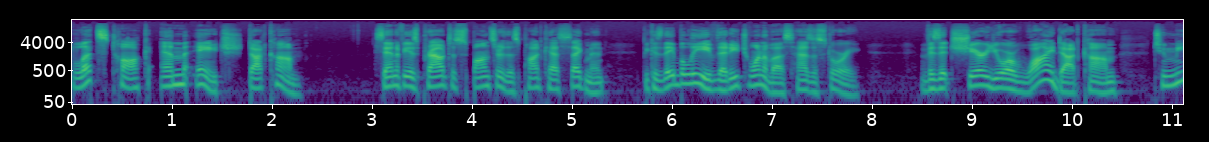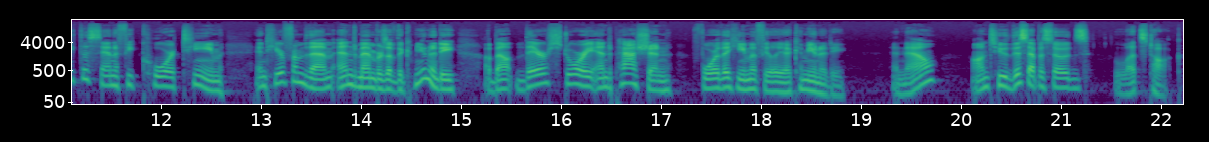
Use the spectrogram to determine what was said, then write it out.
letstalkmh.com. Sanofi is proud to sponsor this podcast segment because they believe that each one of us has a story. Visit shareyourwhy.com to meet the Sanofi core team and hear from them and members of the community about their story and passion for the hemophilia community. And now, on to this episode's Let's Talk.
